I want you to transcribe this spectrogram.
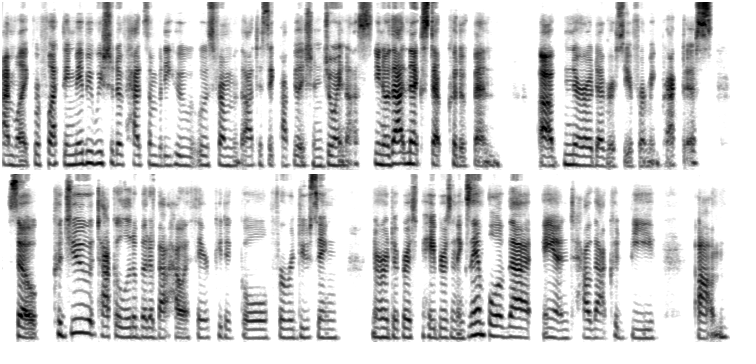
I'm like reflecting, maybe we should have had somebody who was from the autistic population join us. You know, that next step could have been neurodiversity affirming practice. So, could you talk a little bit about how a therapeutic goal for reducing neurodiverse behavior is an example of that and how that could be um,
